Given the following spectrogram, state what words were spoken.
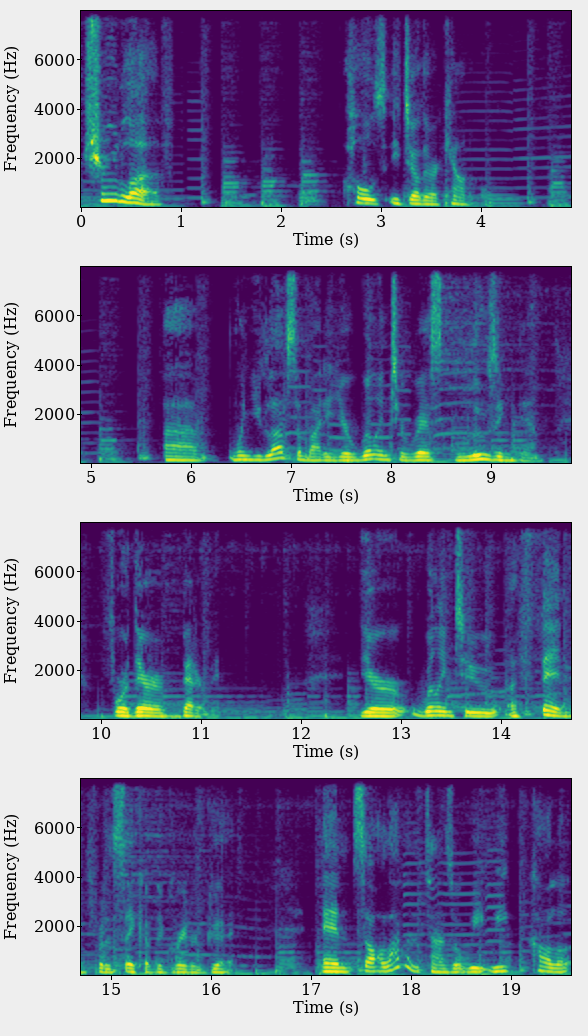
true love holds each other accountable. Um, when you love somebody you're willing to risk losing them for their betterment you're willing to offend for the sake of the greater good. And so a lot of the times what we, we call a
